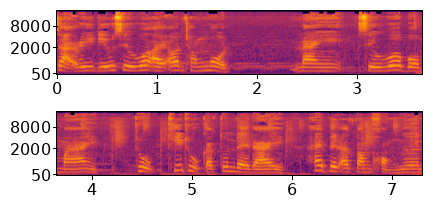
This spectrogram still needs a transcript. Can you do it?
จะ reduce silver ion ทั้งหมด ใน silver bromide ถูกที่ถูกกระตุ้นใด ๆ ให้เป็นอะตอมของเงิน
